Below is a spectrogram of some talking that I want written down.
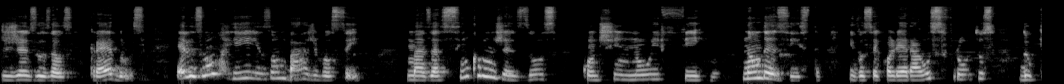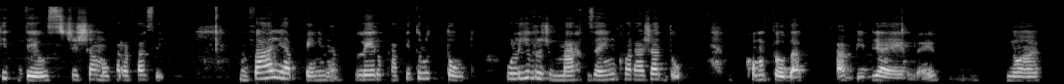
de Jesus aos incrédulos, eles vão rir e zombar de você. Mas assim como Jesus, continue firme, não desista e você colherá os frutos do que Deus te chamou para fazer. Vale a pena ler o capítulo todo. O livro de Marcos é encorajador, como toda a Bíblia é, né? É,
